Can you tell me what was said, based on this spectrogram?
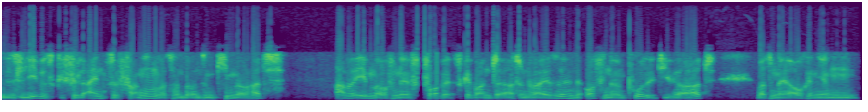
dieses Lebensgefühl einzufangen, was man bei uns im Chiemgau hat, aber eben auf eine vorwärtsgewandte Art und Weise, eine offene und positive Art, was man ja auch in ihren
